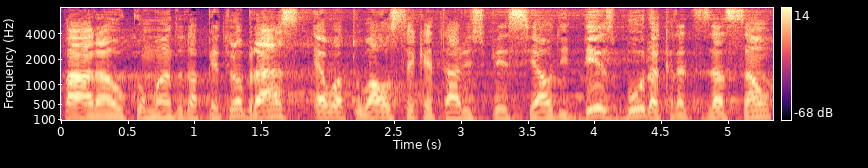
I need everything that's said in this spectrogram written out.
para o comando da Petrobras é o atual secretário especial de desburocratização,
